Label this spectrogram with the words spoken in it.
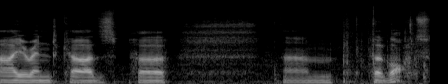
higher end cards per um, per box.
